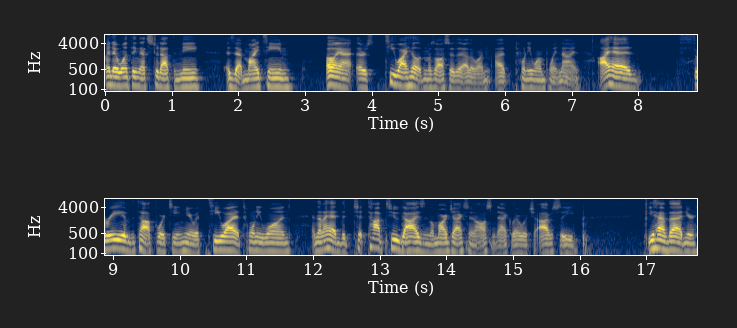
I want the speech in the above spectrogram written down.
I know one thing that stood out to me is that my team. Oh yeah, there's T.Y. Hilton was also the other one at 21.9. I had three of the top 14 here with Ty at 21, and then I had the t- top two guys in Lamar Jackson and Austin Ekeler, which obviously you have that, and you're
